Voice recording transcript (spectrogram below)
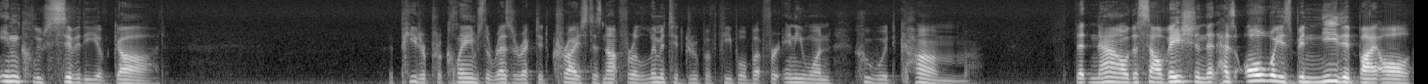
inclusivity of God. Peter proclaims the resurrected Christ is not for a limited group of people, but for anyone who would come. That now the salvation that has always been needed by all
